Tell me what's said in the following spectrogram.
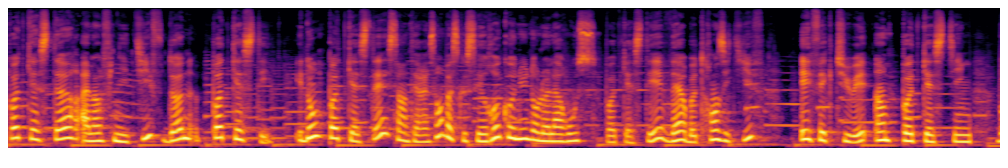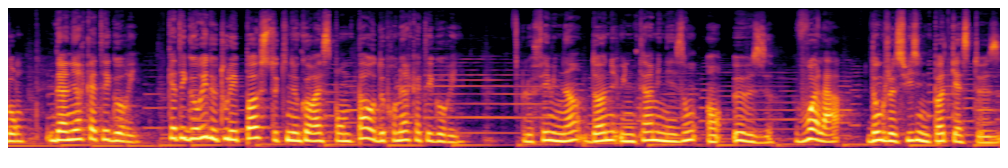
Podcaster à l'infinitif donne podcaster. Et donc podcaster, c'est intéressant parce que c'est reconnu dans le Larousse. Podcaster, verbe transitif, effectuer un podcasting. Bon, dernière catégorie. Catégorie de tous les postes qui ne correspondent pas aux deux premières catégories. le féminin donne une terminaison en euse. Voilà, donc je suis une podcasteuse.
